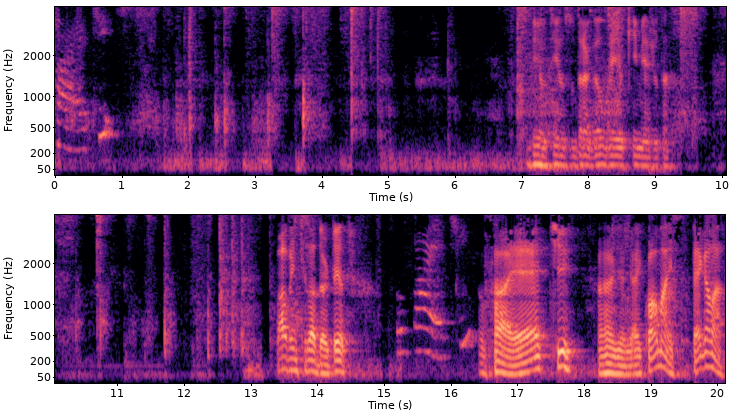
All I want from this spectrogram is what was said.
Parte. Meu Deus, o dragão veio aqui me ajudar. Qual ventilador, Pedro? O Faete. O Faete. Ai, ai, ai. Qual mais? Pega lá.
